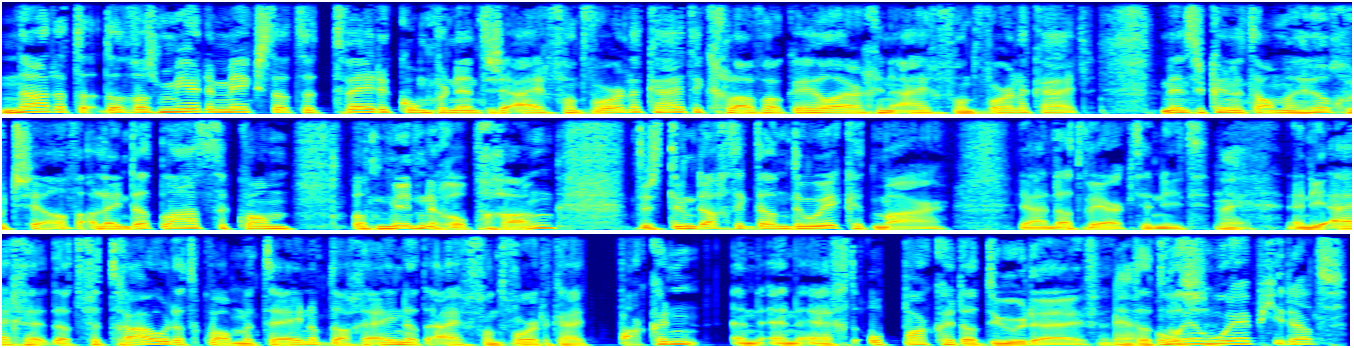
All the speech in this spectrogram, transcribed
Nou, dat, dat was meer de mix dat de tweede component is eigen verantwoordelijkheid. Ik geloof ook heel erg in eigen verantwoordelijkheid. Mensen kunnen het allemaal heel goed zelf. Alleen dat laatste kwam wat minder op gang. Dus toen dacht ik, dan doe ik het maar. Ja, dat werkte niet. Nee. En die eigen, dat vertrouwen, dat kwam meteen op dag één. Dat eigen verantwoordelijkheid pakken en, en echt oppakken, dat duurde even. Ja, dat hoe, was... hoe heb je dat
